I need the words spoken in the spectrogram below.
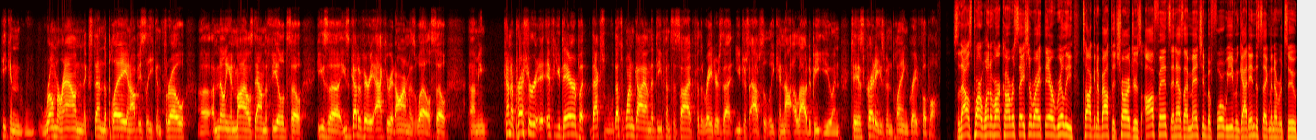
he can roam around and extend the play, and obviously he can throw uh, a million miles down the field. So he's uh, he's got a very accurate arm as well. So I mean, kind of pressure if you dare, but that's that's one guy on the defensive side for the Raiders that you just absolutely cannot allow to beat you. And to his credit, he's been playing great football. So that was part one of our conversation right there, really talking about the Chargers offense. And as I mentioned before we even got into segment number two,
